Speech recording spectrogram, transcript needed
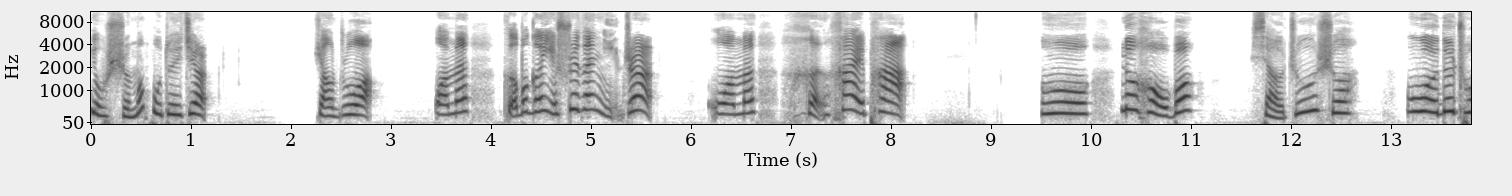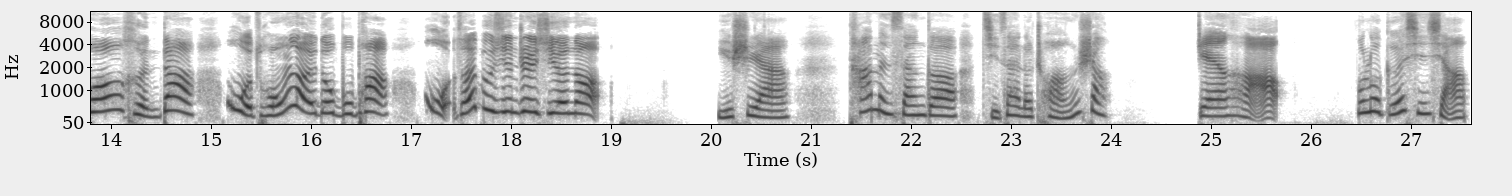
有什么不对劲儿。小猪，我们可不可以睡在你这儿？我们很害怕。哦，那好吧。小猪说：“我的床很大，我从来都不怕。我才不信这些呢。”于是啊，他们三个挤在了床上，真好。弗洛格心想：“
